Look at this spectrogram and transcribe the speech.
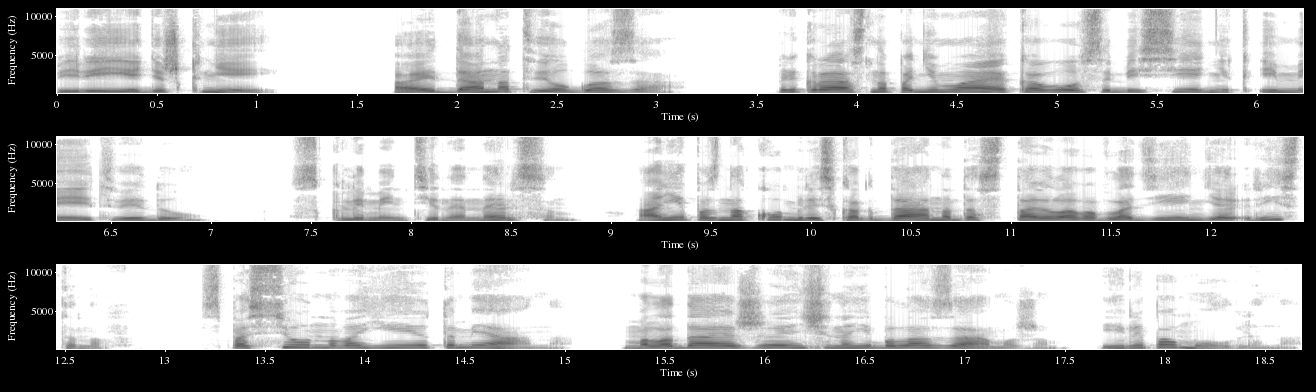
Переедешь к ней. Айдан отвел глаза, прекрасно понимая, кого собеседник имеет в виду. С Клементиной Нельсон они познакомились, когда она доставила во владение Ристонов спасенного ею Тамиана. Молодая женщина не была замужем или помолвлена,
